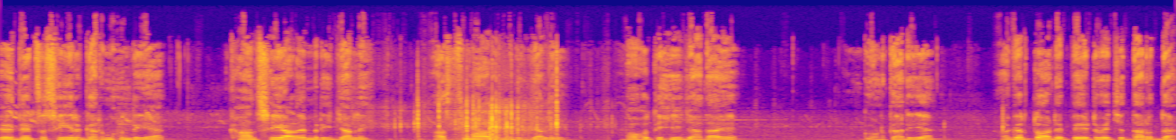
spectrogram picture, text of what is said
ਇਸ ਦੀ ਤਸੀਰ ਗਰਮ ਹੁੰਦੀ ਹੈ। ਖਾਂਸੀ ਵਾਲੇ ਮਰੀਜ਼ਾਂ ਲਈ, ਅਸਥਮਾ ਵਾਲੇ ਮਰੀਜ਼ਾਂ ਲਈ ਬਹੁਤ ਹੀ ਜ਼ਿਆਦਾ ਇਹ ਗੁਣਕਾਰੀ ਹੈ। ਅਗਰ ਤੁਹਾਡੇ ਪੇਟ ਵਿੱਚ ਦਰਦ ਹੈ,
